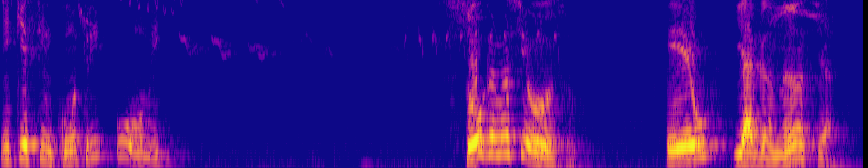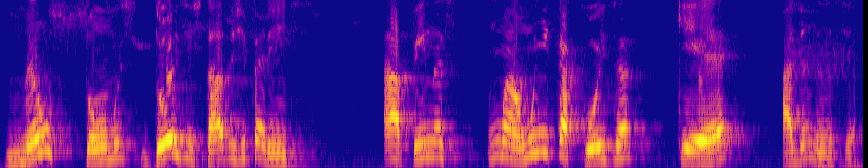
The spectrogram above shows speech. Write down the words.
em que se encontre o homem. Sou ganancioso. Eu e a ganância não somos dois estados diferentes. Há apenas uma única coisa que é a ganância.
